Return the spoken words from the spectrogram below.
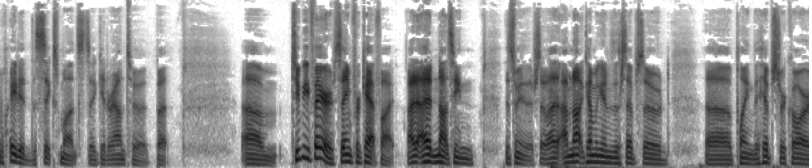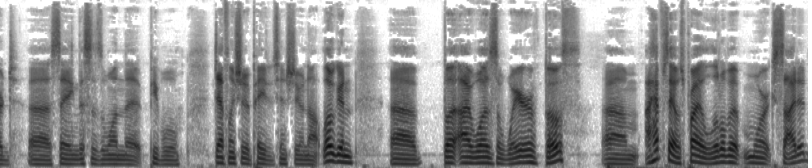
waited the six months to get around to it. But um, to be fair, same for Catfight. I, I had not seen this one either, so I, I'm not coming into this episode uh, playing the hipster card, uh, saying this is the one that people definitely should have paid attention to and not Logan. Uh, but I was aware of both. Um, I have to say I was probably a little bit more excited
